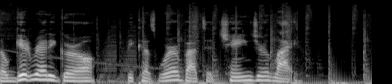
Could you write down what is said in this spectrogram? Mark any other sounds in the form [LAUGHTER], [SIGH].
So get ready, girl, because we're about to change your life.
